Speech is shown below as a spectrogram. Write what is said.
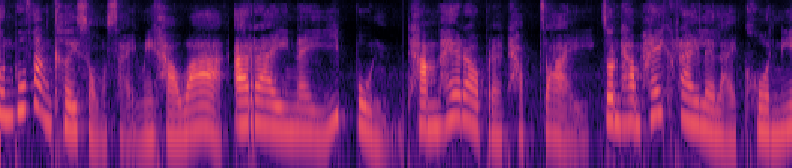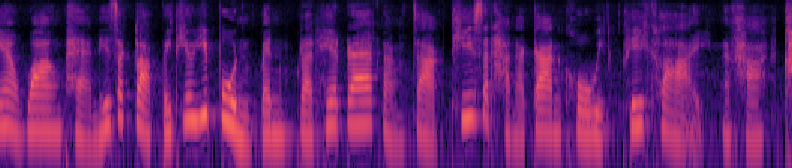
คุณผู้ฟังเคยสงสัยไหมคะว่า อะไรในญี่ปุ่นทำให้เราประทับใจ จนทำให้ใครหลาย ๆ คนเนี่ยวางแผนที่จะกลับไปเที่ยวญี่ปุ่น เป็นประเทศแรกหลังจากที่สถานการณ์โควิดคลี่คลายนะคะค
